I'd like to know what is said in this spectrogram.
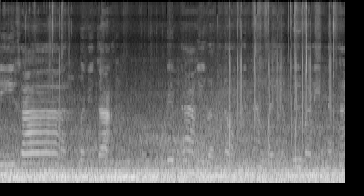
ดีค่ะมื่อนี้กะเดินทางอีกแล้วพี่น้องเดินทางไปอำเภอบาลินนะคะ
